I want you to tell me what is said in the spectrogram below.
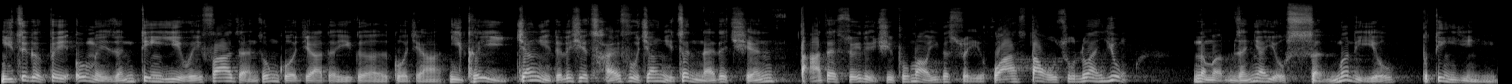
你这个被欧美人定义为发展中国家的一个国家，你可以将你的那些财富，将你挣来的钱打在水里去，不冒一个水花，到处乱用，那么人家有什么理由不定义你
